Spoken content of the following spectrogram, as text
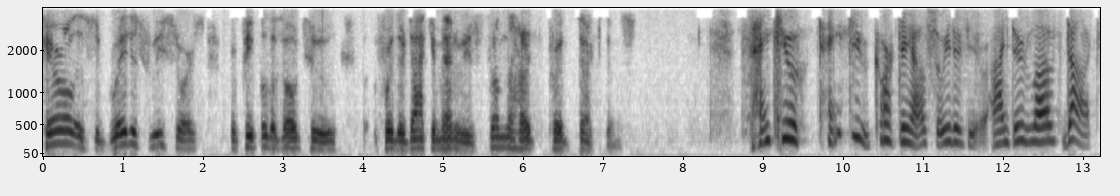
Carole is the greatest resource for people to go to for their documentaries from the Heart Productions. Thank you. Thank you, Corky. How sweet of you. I do love docs,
